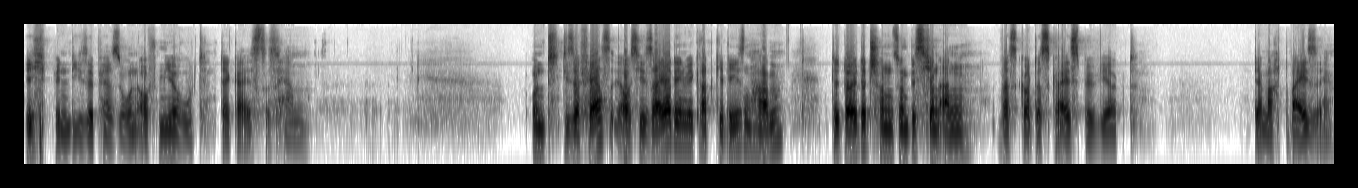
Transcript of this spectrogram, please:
ich bin diese Person, auf mir ruht der Geist des Herrn. Und dieser Vers aus Jesaja, den wir gerade gelesen haben, der deutet schon so ein bisschen an, was Gottes Geist bewirkt. Der macht weise.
